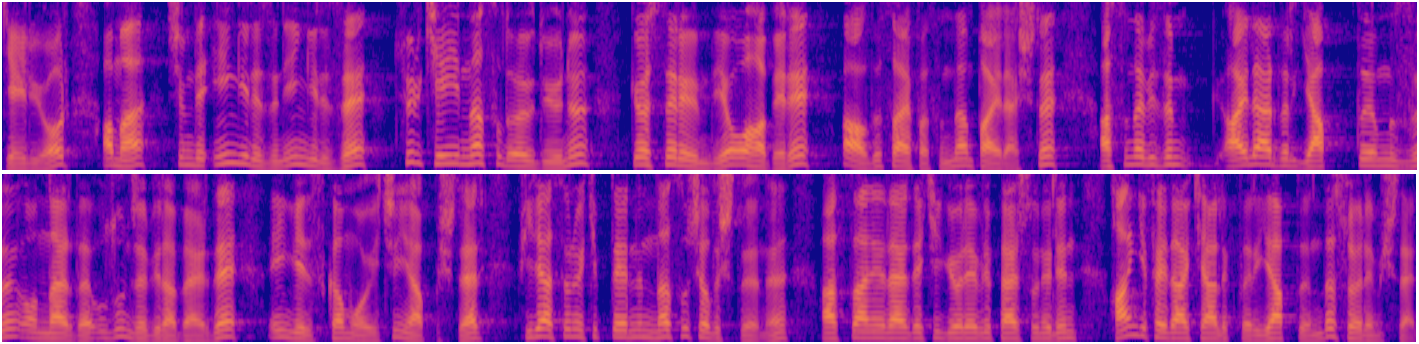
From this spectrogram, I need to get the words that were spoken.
geliyor. Ama şimdi İngiliz'in İngiliz'e Türkiye'yi nasıl övdüğünü gösterelim diye o haberi aldı sayfasından paylaştı. Aslında bizim aylardır yaptığımızı onlar da uzunca bir haberde İngiliz kamuoyu için yapmışlar. Filyasyon ekiplerinin nasıl çalıştığını, hastanelerdeki görevli personelin hangi fedakarlıkları yaptığını da söylemişler.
